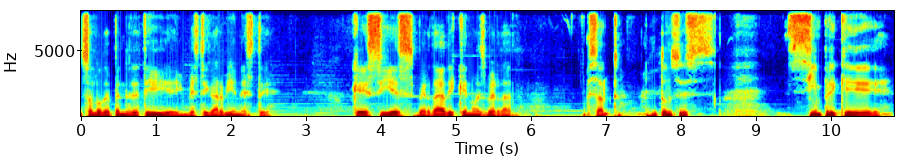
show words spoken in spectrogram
Solo depende de ti investigar bien este que sí es verdad y que no es verdad. Exacto. Entonces, siempre que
